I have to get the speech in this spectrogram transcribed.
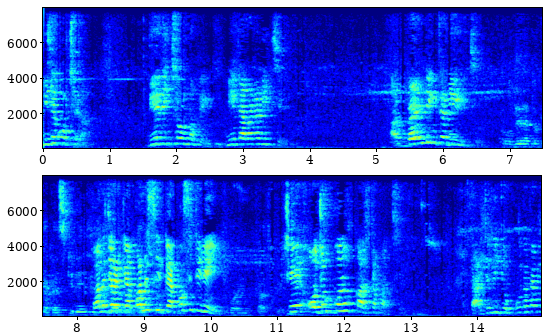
নিজে করছে না। দিয়ে দিচ্ছে অন্যকে নিয়ে টাকাটা নিচ্ছে। আর ব্র্যান্ডিংটা দিয়ে দিচ্ছে। ওদের এত ক্যাপাসিটি নেই। ফলে যার ক্যাপাসিটি ক্যাপাসিটি নেই সে অযোগ্য লোক কাজটা পাচ্ছে। তার যদি যোগ্যতা থাকে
